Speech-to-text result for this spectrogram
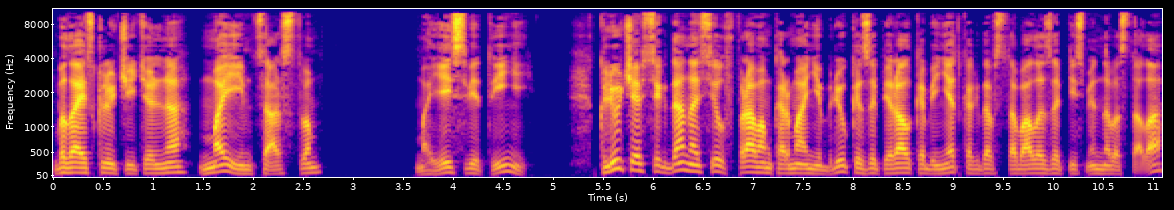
была исключительно моим царством, моей святыней. Ключ я всегда носил в правом кармане брюк и запирал кабинет, когда вставал из-за письменного стола,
